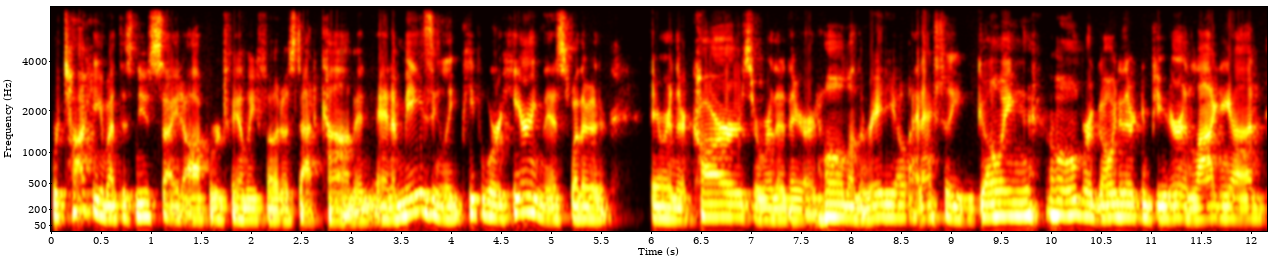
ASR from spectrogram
were talking about this new site, awkwardfamilyphotos.com. And, and amazingly, people were hearing this, whether they were in their cars or whether they were at home on the radio, and actually going home or going to their computer and logging on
